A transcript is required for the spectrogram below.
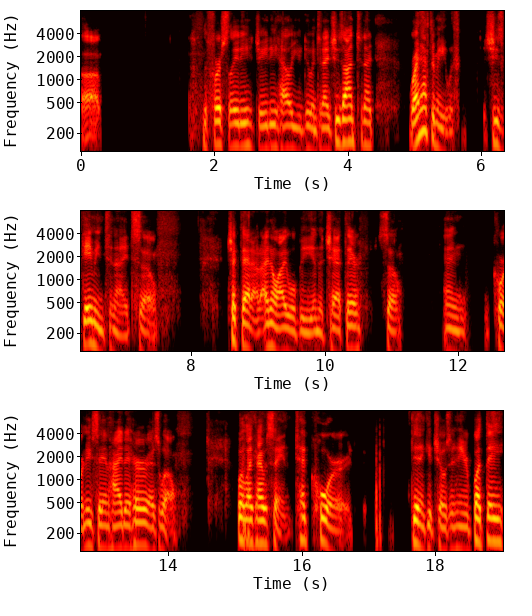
Uh, the first lady, JD. How are you doing tonight? She's on tonight, right after me. With she's gaming tonight, so check that out. I know I will be in the chat there. So, and Courtney saying hi to her as well. But like I was saying, Ted Kord didn't get chosen here, but they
